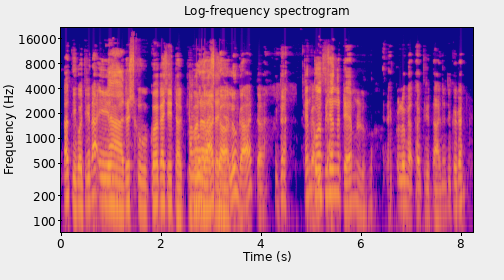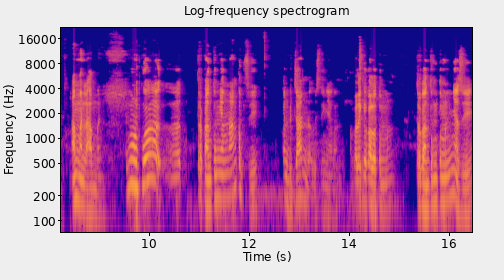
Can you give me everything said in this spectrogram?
tadi gua ceritain. Nah terus gua, gua kasih dark kan lu nggak ada lu nggak ada. Udah. Kan gua bisa. bisa nge-DM lu. Kalau nggak tahu ceritanya juga kan? Aman lah aman. Tapi menurut gua eh, tergantung yang nangkep sih. Kan bercanda pastinya kan apalagi kalau temen. Tergantung temennya sih.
